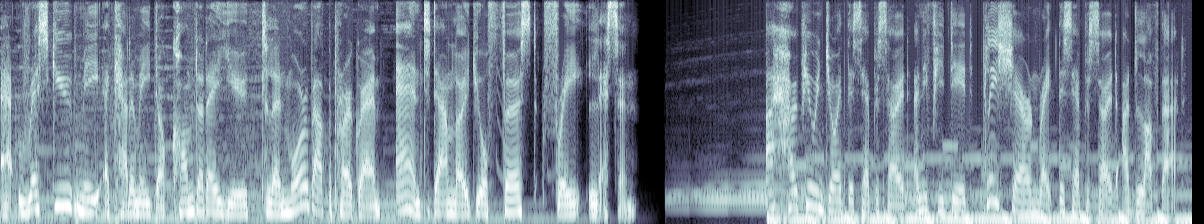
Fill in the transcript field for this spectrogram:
at rescuemeacademy.com.au to learn more about the program and to download your first free lesson. I hope you enjoyed this episode, and if you did, please share and rate this episode. I'd love that.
